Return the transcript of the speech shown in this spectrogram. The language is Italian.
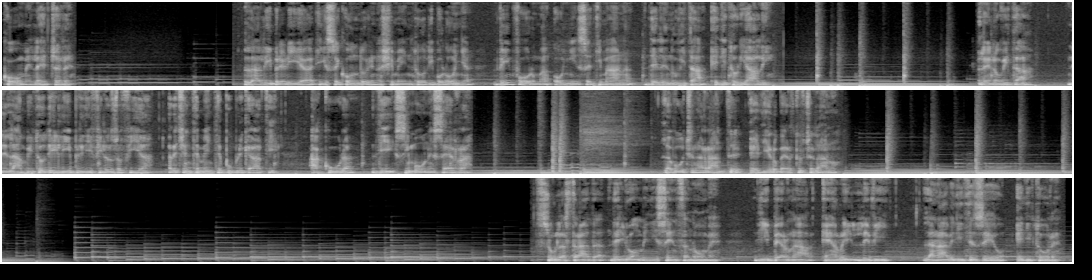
Come leggere. La libreria Il Secondo Rinascimento di Bologna vi informa ogni settimana delle novità editoriali. Le novità nell'ambito dei libri di filosofia recentemente pubblicati a cura di Simone Serra. La voce narrante è di Roberto Celano. Sulla strada degli uomini senza nome di Bernard-Henri Lévy, La nave di Teseo, editore.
